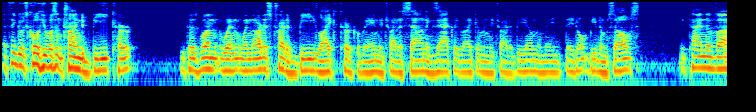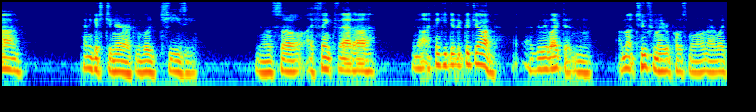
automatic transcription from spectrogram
I think it was cool. He wasn't trying to be Kurt because when when when artists try to be like Kurt Cobain, they try to sound exactly like him and they try to be him and they they don't be themselves. It kind of uh, kind of gets generic and really cheesy, you know. So I think that uh, you know I think he did a good job. I really liked it, and I'm not too familiar with Post Malone. I like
